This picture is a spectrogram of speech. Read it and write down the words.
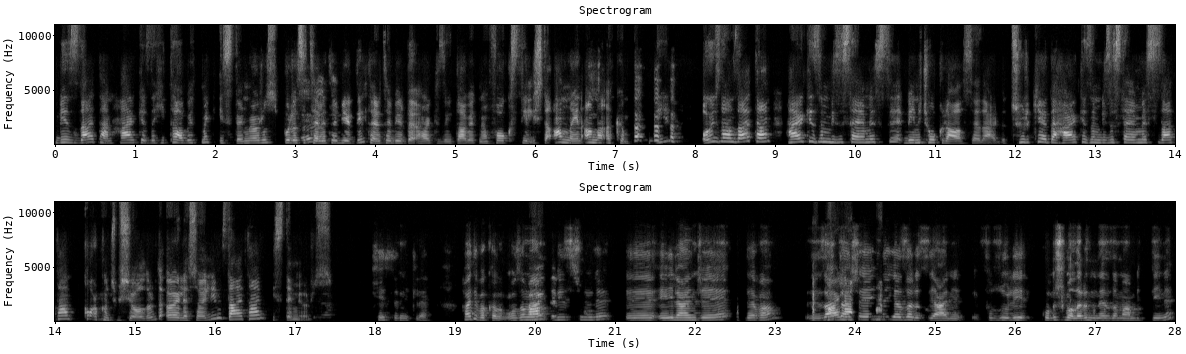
Biz zaten herkese hitap etmek istemiyoruz. Burası evet. TRT1 değil. TRT1 de herkese hitap etmiyor. Fox değil. İşte anlayın ana akım değil. O yüzden zaten herkesin bizi sevmesi beni çok rahatsız ederdi. Türkiye'de herkesin bizi sevmesi zaten korkunç bir şey olurdu. Öyle söyleyeyim. Zaten istemiyoruz. Kesinlikle. Hadi bakalım. O zaman Haydi. biz şimdi e, eğlenceye devam. E, zaten Hala şey yazarız yani Fuzuli konuşmaların ne zaman bittiğini.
